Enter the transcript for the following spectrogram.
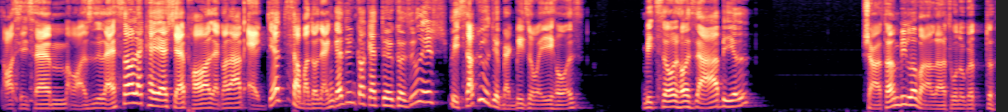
Azt hiszem, az lesz a leghelyesebb, ha legalább egyet szabadon engedünk a kettő közül, és visszaküldjük meg Bizóéhoz. Mit szól hozzá, Bill? Sátán Bill a vállát vonogatta.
